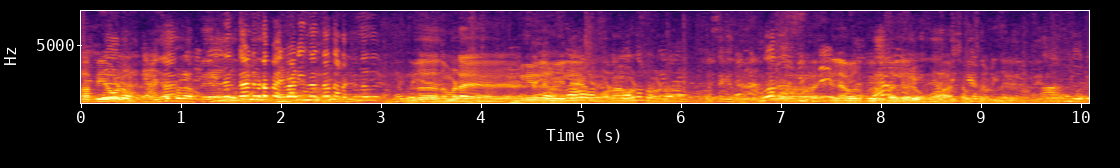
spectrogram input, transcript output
ഹാപ്പി ഓണം നമ്മുടെ തെലവിയിലെ ഓണാഘോഷമാണ്. എല്ലാവർക്കും ഒരു നല്ലൊരു ഓണാശംസകൾ നേരുന്നു.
